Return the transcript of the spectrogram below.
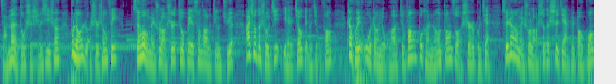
咱们都是实习生，不能惹是生非。”随后，美术老师就被送到了警局，阿秀的手机也交给了警方。这回物证有了，警方不可能装作视而不见。随着美术老师的事件被曝光，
